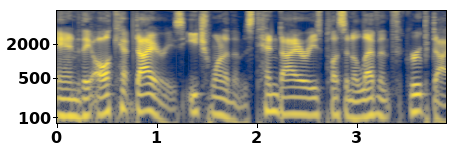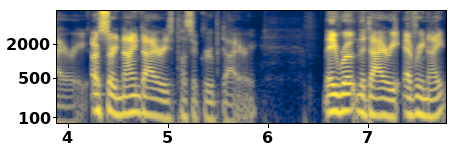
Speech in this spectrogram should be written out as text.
And they all kept diaries. Each one of them is 10 diaries plus an 11th group diary. Or, sorry, nine diaries plus a group diary. They wrote in the diary every night.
